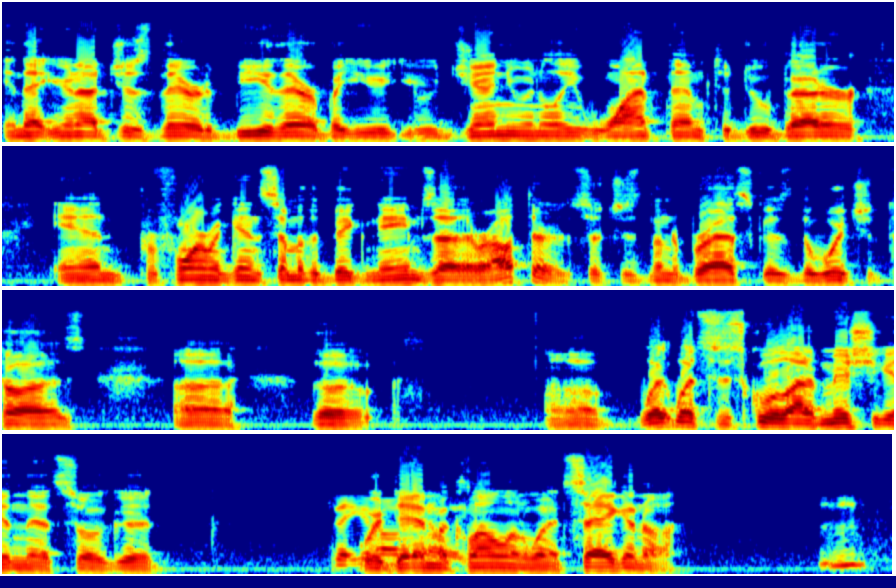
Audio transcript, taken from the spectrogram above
and that you're not just there to be there, but you, you genuinely want them to do better and perform against some of the big names that are out there, such as the Nebraskas, the Wichitas, uh, the uh, what, what's the school out of Michigan that's so good? Saginaw where Dan Valley. McClellan went, Saginaw. Mm-hmm.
